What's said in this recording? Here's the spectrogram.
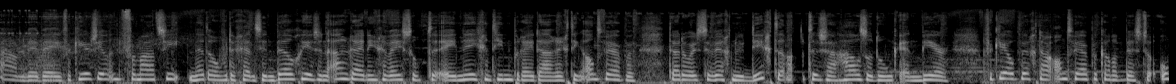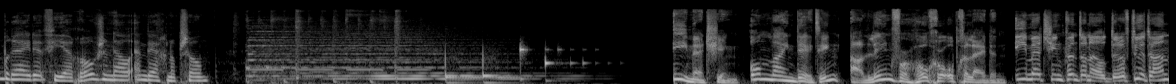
ANWB Verkeersinformatie. Net over de grens in België is een aanrijding geweest op de E19 Breda richting Antwerpen. Daardoor is de weg nu dicht tussen Hazeldonk en Beer. Verkeer op weg naar Antwerpen kan het beste omrijden via Roosendaal en Bergen-op-Zoom. E-matching. Online dating alleen voor hoger opgeleiden. E-matching.nl, durft u het aan?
